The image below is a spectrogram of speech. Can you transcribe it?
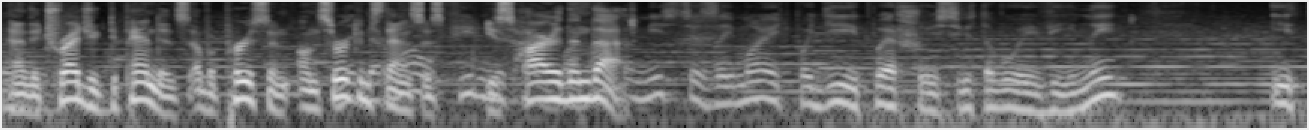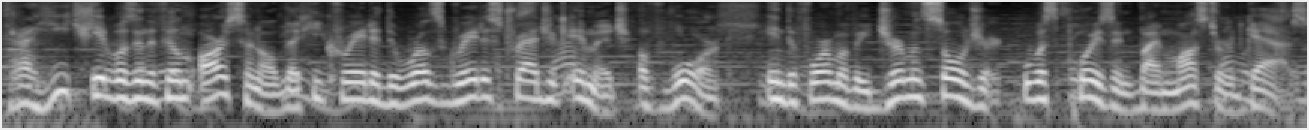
And the tragic dependence of a person on circumstances is higher than that. It was in the film Arsenal that he created the world's greatest tragic image of war in the form of a German soldier who was poisoned by mustard gas.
